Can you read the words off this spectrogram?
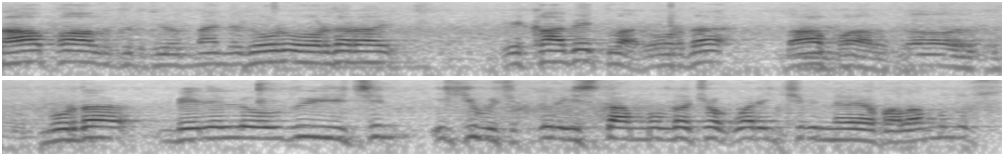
Daha pahalıdır diyorum ben de. Doğru orada ra- rekabet var. Orada daha pahalıdır. Daha uygun. Burada belirli olduğu için iki buçuktur. İstanbul'da çok var. 2000 liraya falan bulursun.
